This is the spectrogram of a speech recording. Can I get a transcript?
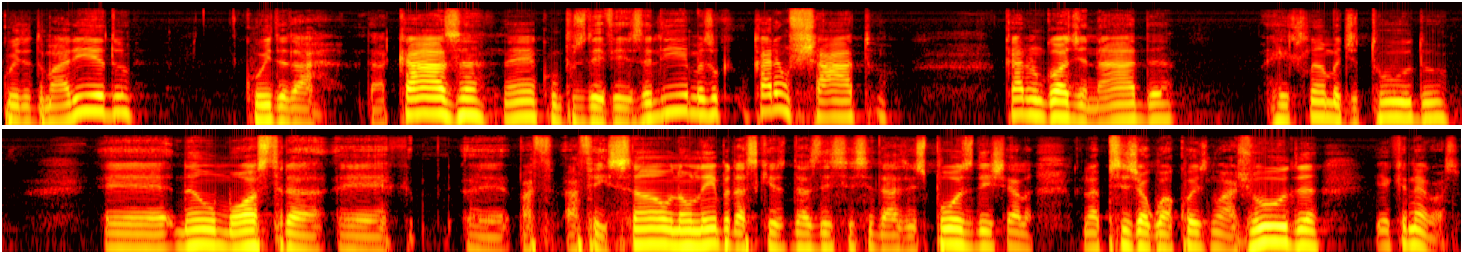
cuida do marido, cuida da, da casa, né, cumpre os deveres ali, mas o, o cara é um chato, o cara não gosta de nada, reclama de tudo, é, não mostra é, é, afeição, não lembra das, das, necessidades da esposa, deixa ela, ela precisa de alguma coisa, não ajuda, e aquele negócio.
